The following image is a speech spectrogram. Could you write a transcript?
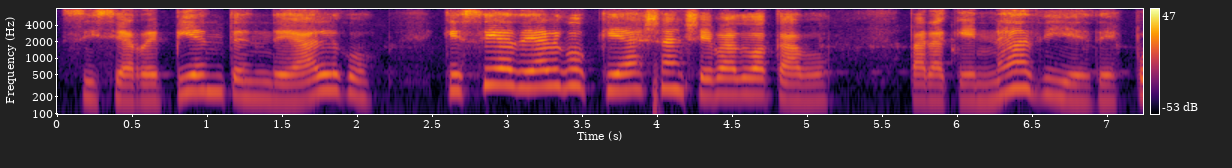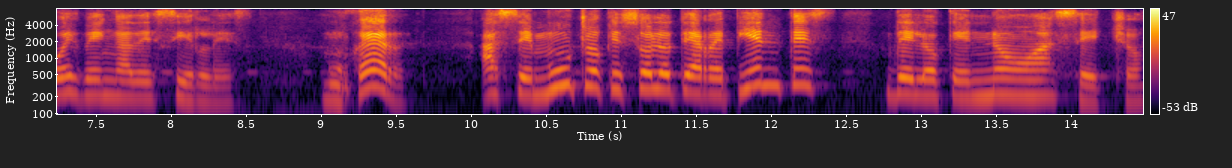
si se arrepienten de algo, que sea de algo que hayan llevado a cabo, para que nadie después venga a decirles, mujer, hace mucho que solo te arrepientes de lo que no has hecho.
